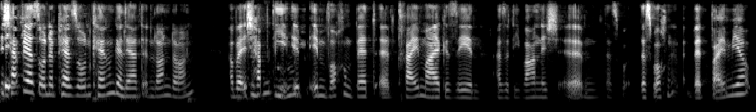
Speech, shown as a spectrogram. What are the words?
ich, habe ja so eine Person kennengelernt in London, aber ich habe die mhm. im, im, Wochenbett äh, dreimal gesehen. Also die war nicht ähm, das, das Wochenbett bei mir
